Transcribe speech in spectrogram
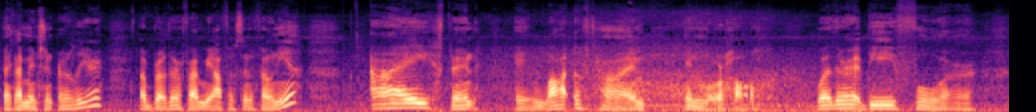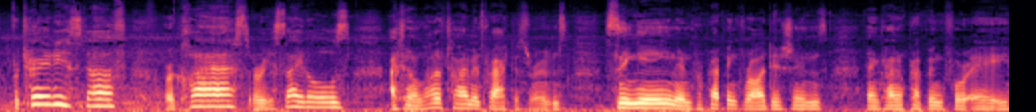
Like I mentioned earlier, a brother of Phi Mu Alpha Sinfonia. I spent a lot of time in Loar Hall, whether it be for fraternity stuff or class or recitals. I spent a lot of time in practice rooms singing and prepping for auditions and kind of prepping for a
